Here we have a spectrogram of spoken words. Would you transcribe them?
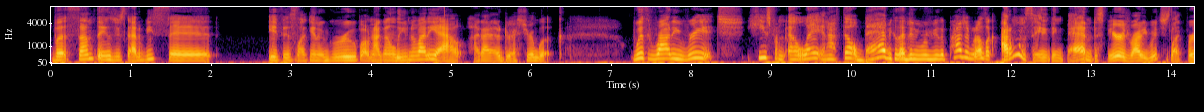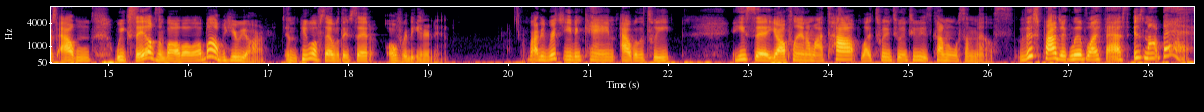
but some things just got to be said if it's like in a group, I'm not going to leave nobody out. I got to address your look. With Roddy Ricch. he's from LA and I felt bad because I didn't review the project, but I was like, I don't want to say anything bad and disparage Roddy Ricch's like first album week sales and blah, blah, blah, blah. But here we are. And the people have said what they've said over the internet. Roddy Ricch even came out with a tweet. He said, Y'all playing on my top like 2022, he's coming with something else. This project, Live Life Fast, is not bad.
